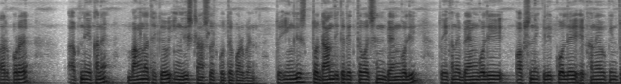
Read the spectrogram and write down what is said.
তারপরে আপনি এখানে বাংলা থেকেও ইংলিশ ট্রান্সলেট করতে পারবেন। তো ইংলিশ তো ডান দিকে দেখতে পাচ্ছেন বেঙ্গলি তো এখানে বেঙ্গলি অপশানে ক্লিক করলে এখানেও কিন্তু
